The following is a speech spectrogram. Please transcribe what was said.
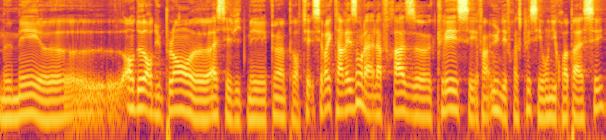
me met euh, en dehors du plan euh, assez vite. Mais peu importe. C'est vrai que tu as raison. La, phrase clé, c'est enfin une des phrases clés, c'est on n'y croit pas assez.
